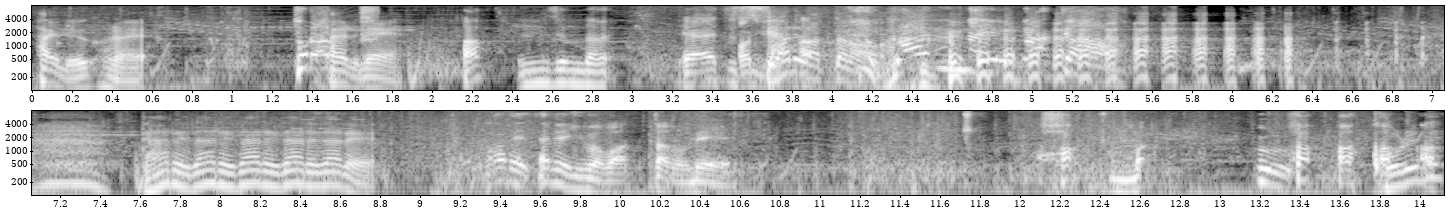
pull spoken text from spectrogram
入る？これ入るね。あ全然ダメ。いや誰だったの？なんだよバカ。誰誰誰誰誰？誰誰今割ったのね？はうまいこれね？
